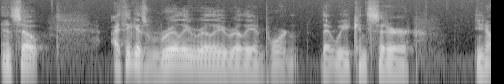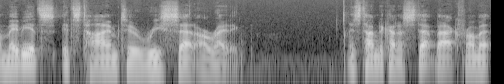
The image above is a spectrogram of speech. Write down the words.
And so I think it's really, really, really important that we consider, you know, maybe it's it's time to reset our writing. It's time to kind of step back from it,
